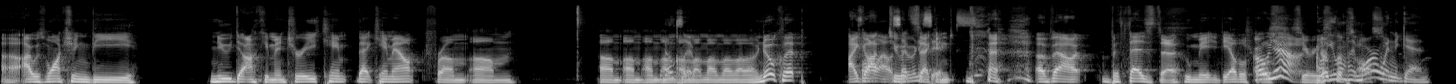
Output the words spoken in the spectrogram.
uh, I was watching the new documentary came that came out from um um um um um, Clip. um, um, um, um, um, Noclip. I got Fallout to it second about Bethesda, who made the Elder Scrolls yeah. series. Oh, you want to play Morrowind awesome. again?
